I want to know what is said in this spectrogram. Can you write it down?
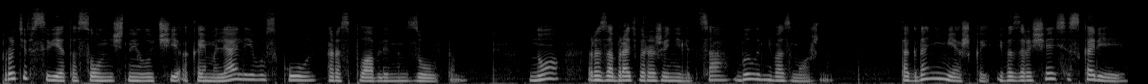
против света, солнечные лучи окаймляли его скулы расплавленным золотом. Но разобрать выражение лица было невозможно. «Тогда не мешкай и возвращайся скорее»,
